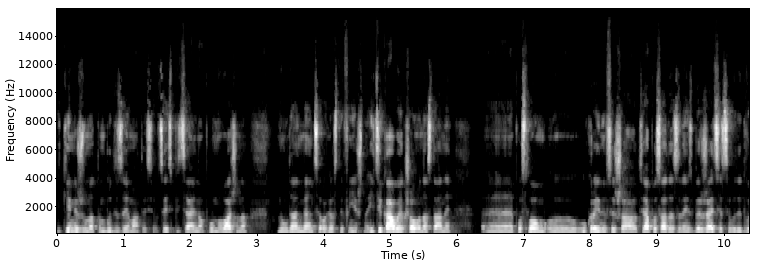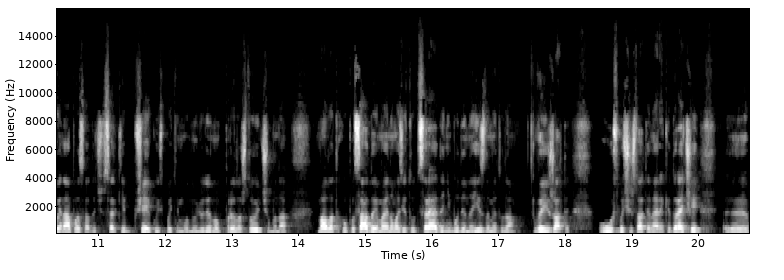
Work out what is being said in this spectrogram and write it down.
якими ж вона там буде займатися. Це спеціально уповноважена. Ну, в даний момент це Ольга Стефанішна. І цікаво, якщо вона стане послом е, України в США, ця посада за нею збережеться, це буде двойна посада, чи все-таки ще якусь потім одну людину прилаштують, щоб вона мала таку посаду, я маю на увазі тут всередині, буде наїздами туди виїжджати у Сполучені Штати Америки. До речі, е,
